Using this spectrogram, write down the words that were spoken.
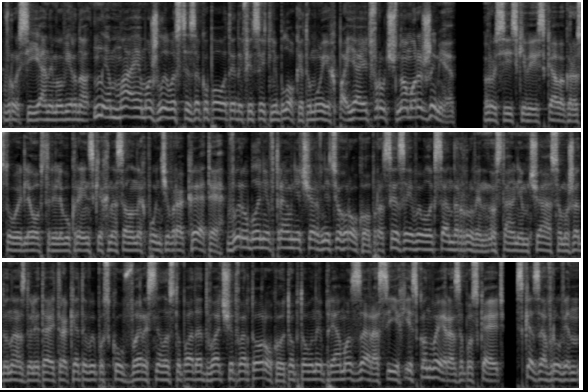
в росіян, ймовірно, немає можливості закуповувати дефіцитні блоки, тому їх паяють в ручному режимі. Російські війська використовують для обстрілів українських населених пунктів ракети, вироблені в травні-червні цього року. Про це заявив Олександр Рувін. Останнім часом уже до нас долітають ракети випуску вересня-листопада 24-го року. Тобто вони прямо зараз їх із конвейера запускають, сказав Рувін.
